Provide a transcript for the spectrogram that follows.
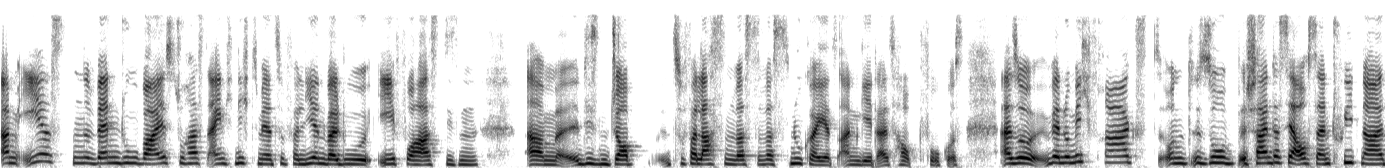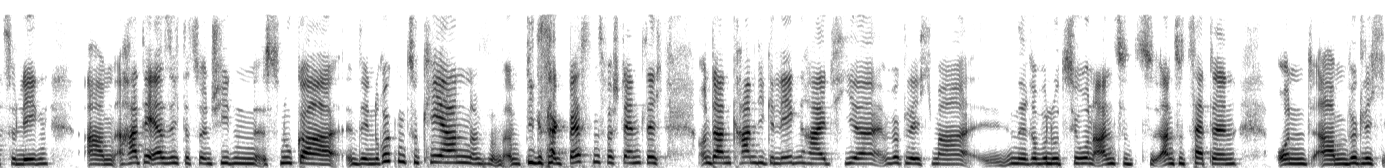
am ehesten, wenn du weißt, du hast eigentlich nichts mehr zu verlieren, weil du eh vorhast, diesen, ähm, diesen Job zu verlassen, was, was Snooker jetzt angeht als Hauptfokus. Also wenn du mich fragst, und so scheint das ja auch sein Tweet nahezulegen, ähm, hatte er sich dazu entschieden, Snooker den Rücken zu kehren. Wie gesagt, bestens verständlich. Und dann kam die Gelegenheit, hier wirklich mal eine Revolution anzu anzuzetteln und ähm, wirklich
